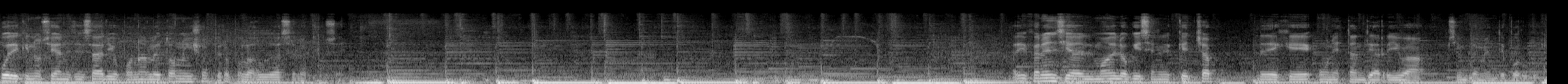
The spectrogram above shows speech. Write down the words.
Puede que no sea necesario ponerle tornillos, pero por las dudas se los puse. diferencia del modelo que hice en el SketchUp, le dejé un estante arriba simplemente por gusto.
